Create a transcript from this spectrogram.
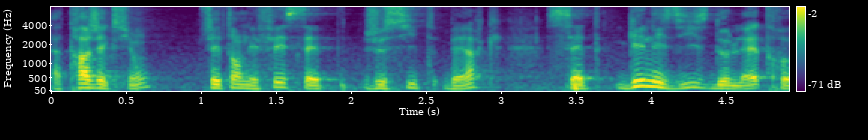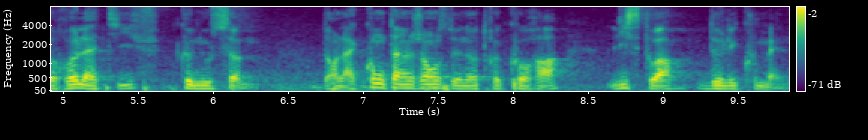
La trajection, c'est en effet cette, je cite Berck, cette génésis de l'être relatif que nous sommes, dans la contingence de notre Cora, l'histoire de l'écoumène.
